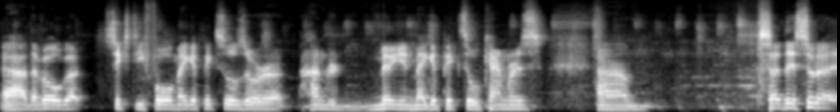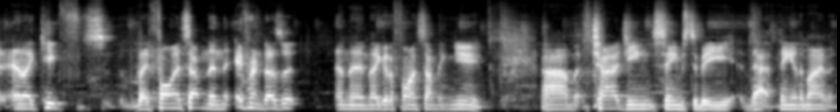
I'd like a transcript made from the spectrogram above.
Uh, they've all got 64 megapixels or 100 million megapixel cameras. Um, so they're sort of, and they keep, they find something, and everyone does it, and then they got to find something new. Um, charging seems to be that thing at the moment.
